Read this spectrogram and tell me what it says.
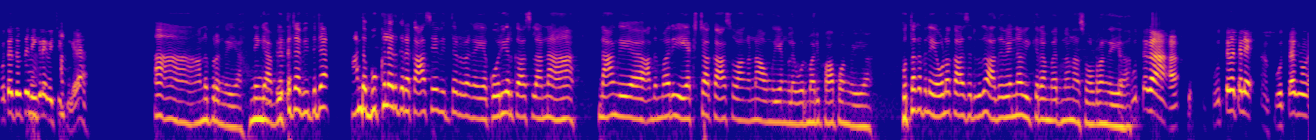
புத்தகத்தை நீங்களே வச்சுக்கோங்க. அனுப்புறேங்க ஐயா நீங்க வித்துட்டா வித்துட்டா அந்த புக்ல இருக்கிற காசே வித்துடுறேங்க ஐயா கொரியர் காசுலான்னா நாங்க அந்த மாதிரி எக்ஸ்ட்ரா காசு வாங்கினா அவங்க எங்களை ஒரு மாதிரி பார்ப்பாங்க ஐயா புத்தகத்துல எவ்வளவு காசு இருக்குதோ அதை வேணா விக்கிற மாதிரினா நான் சொல்றேங்க ஐயா புத்தகம் புத்தகத்துல புத்தகம்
